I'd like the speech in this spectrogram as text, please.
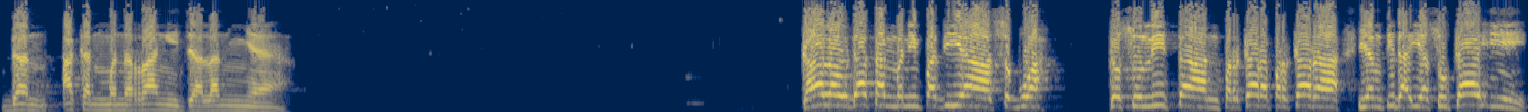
dan akan menerangi jalannya. Kalau datang menimpa dia sebuah kesulitan, perkara-perkara yang tidak ia sukai,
